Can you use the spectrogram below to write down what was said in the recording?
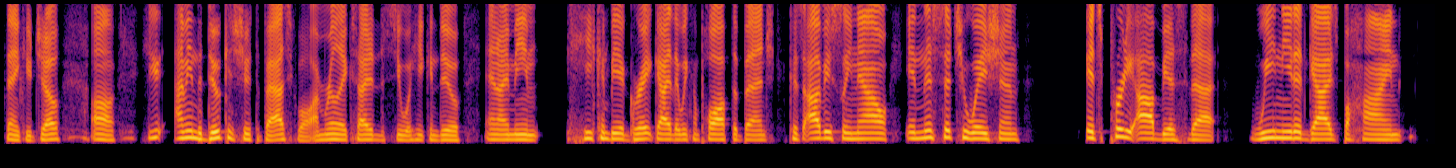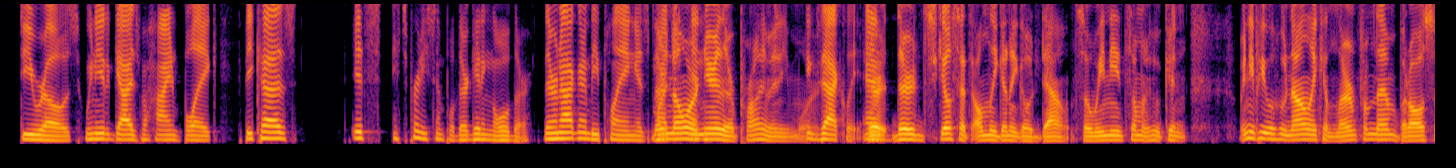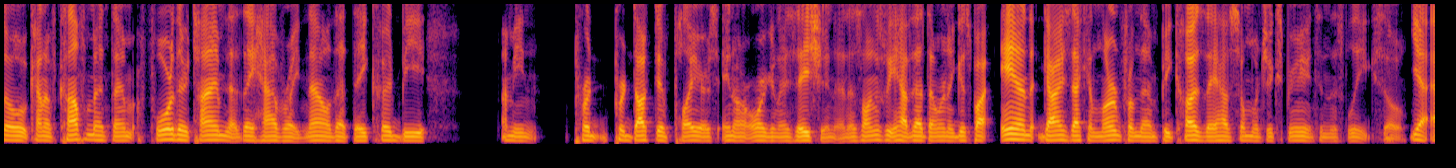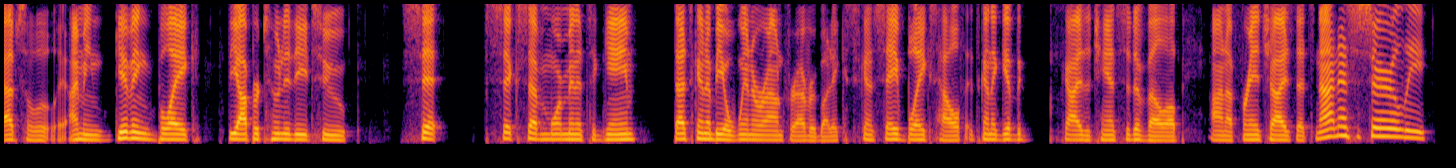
Thank you, Joe. Uh, he, I mean, the dude can shoot the basketball. I'm really excited to see what he can do, and I mean, he can be a great guy that we can pull off the bench because obviously now in this situation, it's pretty obvious that we needed guys behind D Rose. We needed guys behind Blake because it's it's pretty simple. They're getting older. They're not going to be playing as much. They're nowhere near their prime anymore. exactly. Their And their skill set's only going to go down. So we need someone who can. We need people who not only can learn from them, but also kind of complement them for their time that they have right now. That they could be, I mean, pro- productive players in our organization. And as long as we have that, then we're in a good spot. And guys that can learn from them because they have so much experience in this league. So yeah, absolutely. I mean, giving Blake the opportunity to sit six, seven more minutes a game, that's going to be a win around for everybody. 'cause It's going to save Blake's health. It's going to give the guys a chance to develop on a franchise that's not necessarily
